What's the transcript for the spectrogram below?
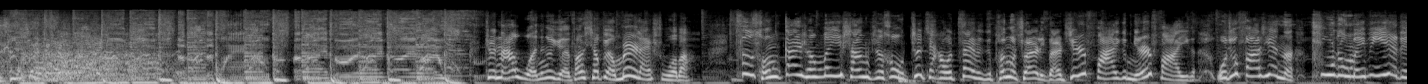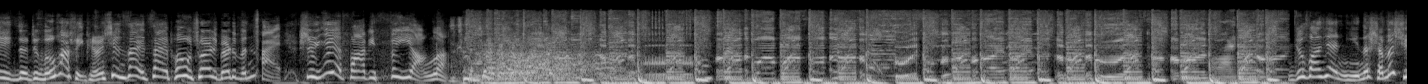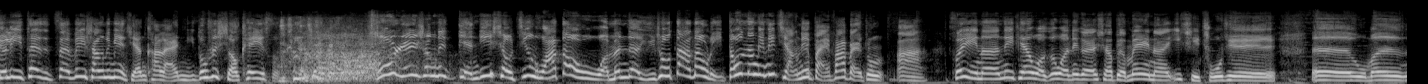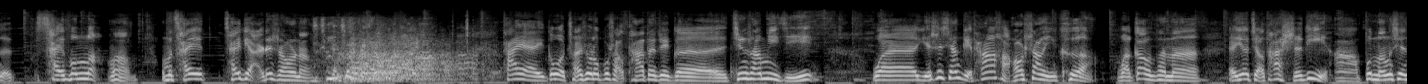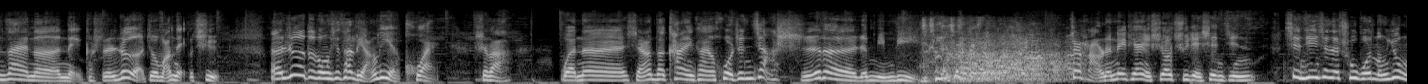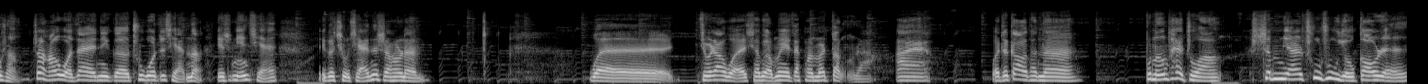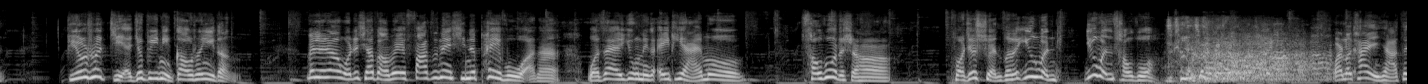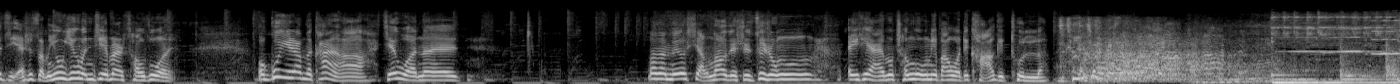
就拿我那个远房小表妹来说吧，自从干上微商之后，这家伙在朋友圈里边今儿发一个，明儿发一个，我就发现呢，初中没毕业的这这文化水平，现在在朋友圈里边的文采是越发的飞扬了。你就发现你那什么学历，在在微商的面前看来，你都是小 case。从人生的点滴小精华到我们的宇宙大道理，都能给你讲的百发百中啊！所以呢，那天我跟我那个小表妹呢一起出去，呃，我们采风啊啊，我们踩踩点的时候呢，她也跟我传授了不少她的这个经商秘籍，我也是想给他好好上一课。我告诉他呢，要脚踏实地啊，不能现在呢哪个是热就往哪个去，呃，热的东西它凉的也快，是吧？我呢想让他看一看货真价实的人民币，正好呢那天也需要取点现金，现金现在出国能用上，正好我在那个出国之前呢，也是年前那个取钱的时候呢，我就让我小表妹在旁边等着，哎，我这告诉他呢，不能太装。身边处处有高人，比如说姐就比你高上一等。为了让我这小表妹发自内心的佩服我呢，我在用那个 ATM 操作的时候，我就选择了英文英文操作。完了看一下他姐是怎么用英文界面操作的。我故意让他看啊，结果呢，万万没有想到的是，最终 ATM 成功的把我的卡给吞了。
